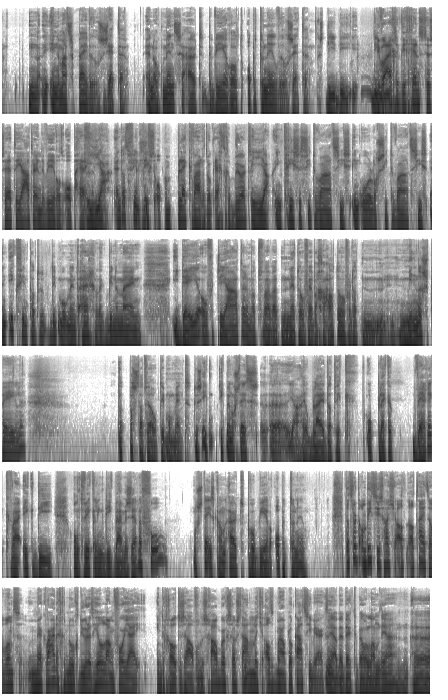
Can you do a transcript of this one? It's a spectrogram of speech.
in de maatschappij wil zetten. En ook mensen uit de wereld op het toneel wil zetten. Dus die, die, die, die wil eigenlijk die grens tussen het theater en de wereld opheffen. Ja, en dat vind het liefst op een plek waar het ook echt gebeurt. Ja, in crisissituaties, in oorlogssituaties. En ik vind dat we op dit moment eigenlijk binnen mijn ideeën over theater... en wat, waar we het net over hebben gehad, over dat minder spelen dat past dat wel op dit moment. Dus ik, ik ben nog steeds uh, ja, heel blij dat ik op plekken werk... waar ik die ontwikkeling die ik bij mezelf voel... nog steeds kan uitproberen op het toneel. Dat soort ambities had je altijd al. Want merkwaardig genoeg duurde het heel lang voor jij in de grote zaal van de Schouwburg zou staan... omdat je altijd maar op locatie werkte. Ja, wij werkten bij Hollandia. Uh,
